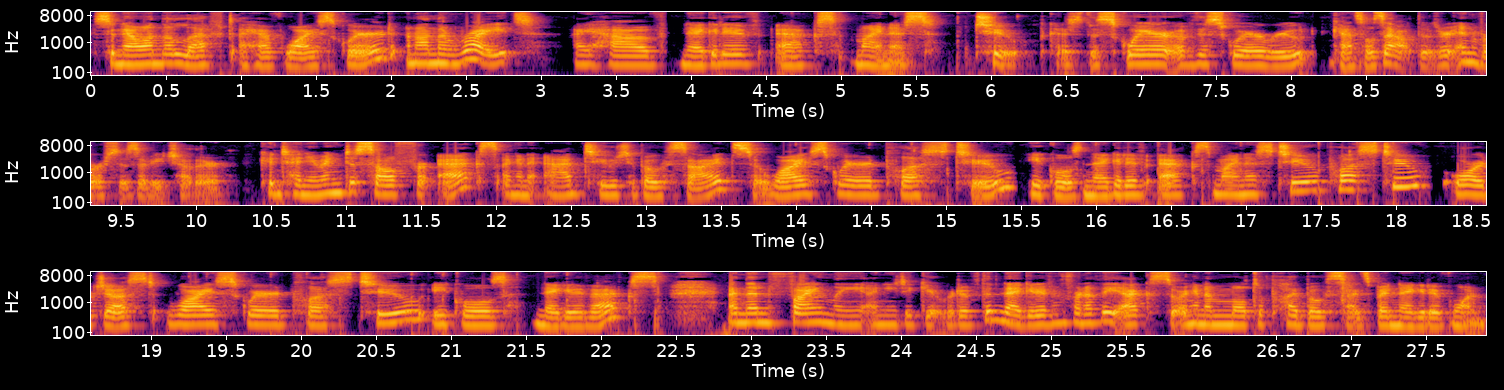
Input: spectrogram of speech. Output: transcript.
So now on the left, I have y squared, and on the right, I have negative x minus 2 because the square of the square root cancels out. Those are inverses of each other. Continuing to solve for x, I'm going to add 2 to both sides. So y squared plus 2 equals negative x minus 2 plus 2, or just y squared plus 2 equals negative x. And then finally, I need to get rid of the negative in front of the x, so I'm going to multiply both sides by negative 1.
